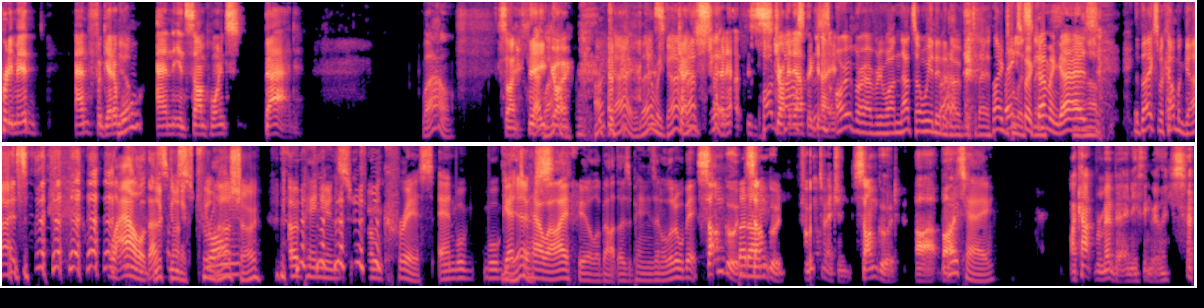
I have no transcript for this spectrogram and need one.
pretty mid and forgettable, and in some points bad. Wow. So there you Wow. go. Okay, there we go. Came That's straight it. out, straight out the Podcast is gate. over, everyone. That's all we needed Wow. over today. Thanks, Thanks for for coming, guys. Uh, Thanks for coming, guys. Wow, that's They're some gonna kill our strong show. opinions from Chris, and we'll we'll get to how I feel about those opinions in a little bit. Some good, But, some um, good. Forgot to mention some good, uh, but okay. I can't remember anything really. So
